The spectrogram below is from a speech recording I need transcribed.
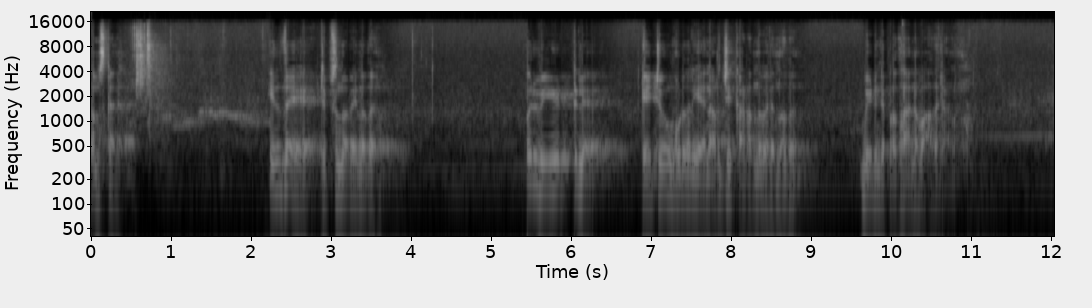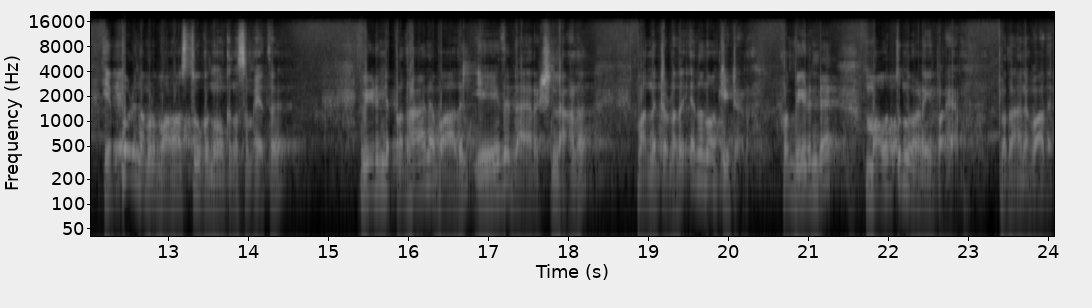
നമസ്കാരം. ഇന്നത്തെ ടിപ്സ് എന്ന് പറയുന്നത് ഒരു വീട്ടിൽ ഏറ്റവും കൂടുതൽ എനർജി കടന്നു വരുന്നത് വീടിന്റെ പ്രധാന വാതിലാണ്. എപ്പോഴും നമ്മൾ വാസ്തുവൊക്കെ നോക്കുന്ന സമയത്ത് വീടിന്റെ പ്രധാന വാതിൽ ഏത് ഡയറക്ഷനിലാണ് വന്നിട്ടുള്ളത് എന്ന് നോക്കിയിട്ടാണ്. അപ്പം വീടിന്റെ മൗത്ത് എന്ന് വേണമെങ്കിൽ പറയാം. പ്രധാന വാതിൽ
